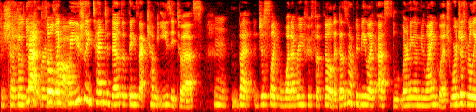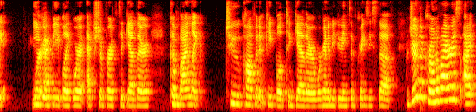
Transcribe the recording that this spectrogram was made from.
to shut those Yeah, so like off. we usually tend to doubt the things that come easy to us. Mm. But just like whatever you feel fulfilled, it doesn't have to be like us learning a new language. We're just really We're eager ex- be like we're extroverts together. Combine like two confident people together. We're gonna be doing some crazy stuff. During the coronavirus, I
